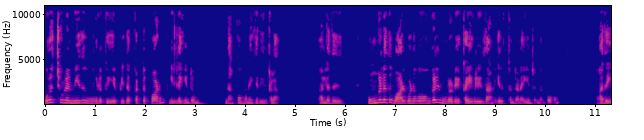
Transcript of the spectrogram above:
புறச்சூழல் மீது உங்களுக்கு எவ்வித கட்டுப்பாடும் இல்லை என்றும் நம்ப முனைகிறீர்களா? அல்லது உங்களது வாழ்வனுபவங்கள் உங்களுடைய கைகளில்தான் இருக்கின்றன என்று நம்பவும் அதை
